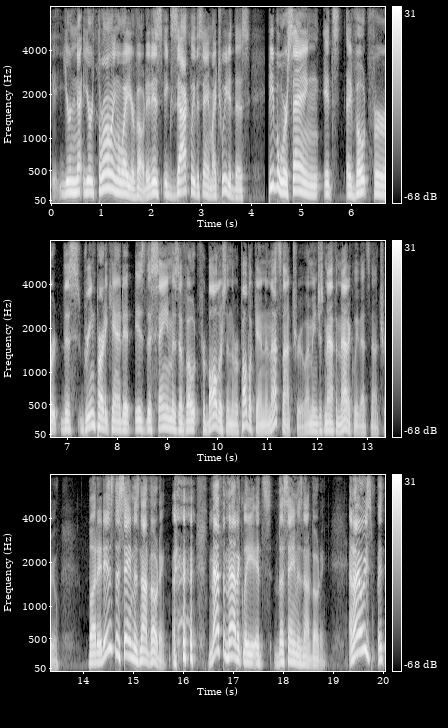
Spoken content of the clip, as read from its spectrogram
you're you're throwing away your vote. It is exactly the same. I tweeted this. People were saying it's a vote for this Green Party candidate is the same as a vote for Balderson, the Republican, and that's not true. I mean, just mathematically, that's not true but it is the same as not voting. Mathematically, it's the same as not voting. And I always, it,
